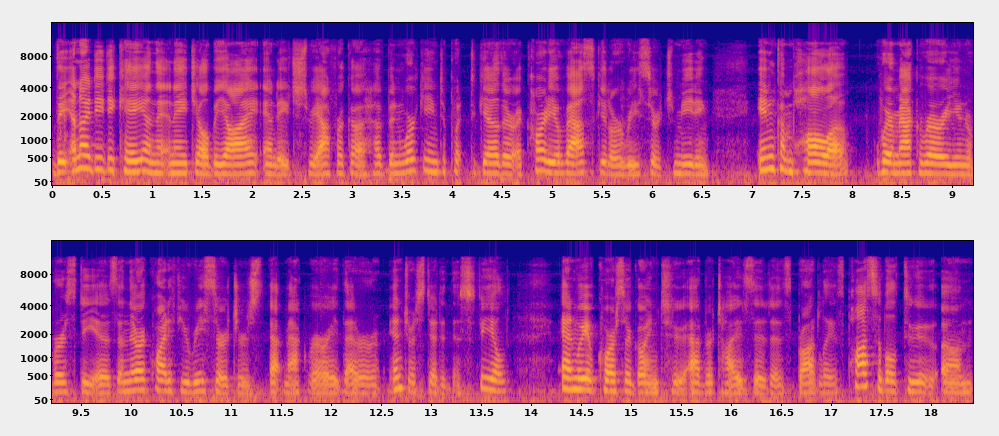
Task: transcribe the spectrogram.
the NIDDK and the NHLBI and H3 Africa have been working to put together a cardiovascular research meeting in Kampala where Makerere University is. And there are quite a few researchers at Makerere that are interested in this field. And we, of course, are going to advertise it as broadly as possible to um,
